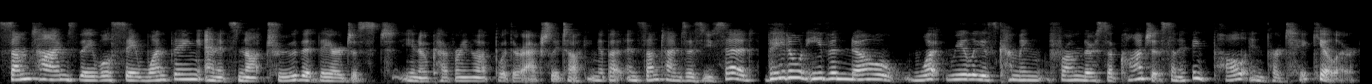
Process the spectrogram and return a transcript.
Sometimes they will say one thing and it's not true that they are just you know covering up what they're actually talking about. And sometimes as you said they don't even know what really is coming from their subconscious. And i think paul in particular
